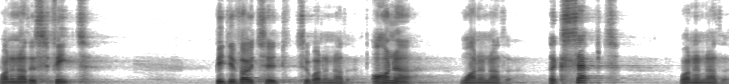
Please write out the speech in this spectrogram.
one another's feet. Be devoted to one another. Honor one another. Accept one another.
